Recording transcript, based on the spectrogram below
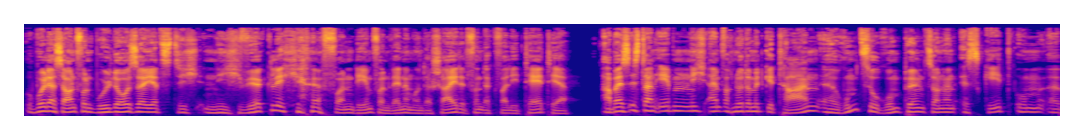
Obwohl der Sound von Bulldozer jetzt sich nicht wirklich von dem von Venom unterscheidet, von der Qualität her. Aber es ist dann eben nicht einfach nur damit getan, äh, rumzurumpeln, sondern es geht um, äh,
